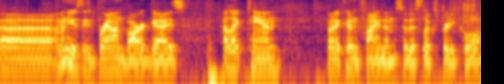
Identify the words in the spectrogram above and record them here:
uh, I'm gonna use these brown barred guys. I like tan, but I couldn't find them, so this looks pretty cool.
